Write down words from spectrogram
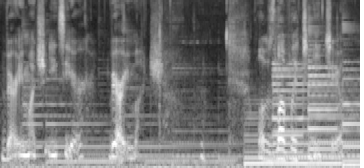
very much easier. Very much. Well, it was lovely to meet you.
